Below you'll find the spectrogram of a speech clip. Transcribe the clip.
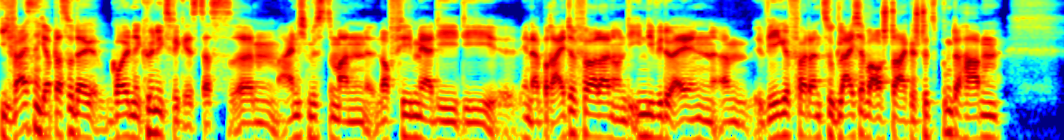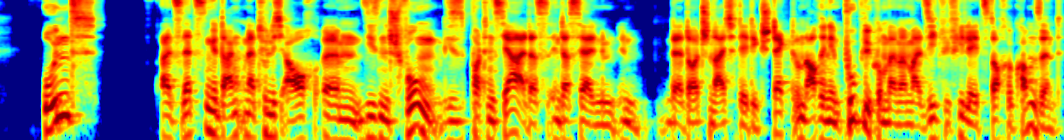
Ich weiß nicht, ob das so der goldene Königsweg ist. Das ähm, eigentlich müsste man noch viel mehr die die in der Breite fördern und die individuellen ähm, Wege fördern, zugleich aber auch starke Stützpunkte haben und als letzten Gedanken natürlich auch ähm, diesen Schwung, dieses Potenzial, das in das ja in, in der deutschen Leichtathletik steckt und auch in dem Publikum, wenn man mal sieht, wie viele jetzt doch gekommen sind.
